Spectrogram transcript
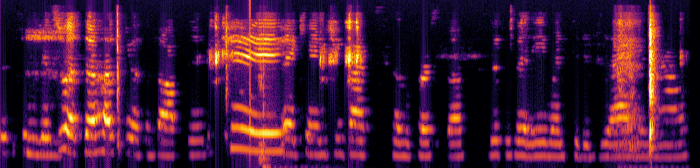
This is, this is what the husky was adopted. Okay. They came, she got some of her stuff. This is when he went to the dragon house.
